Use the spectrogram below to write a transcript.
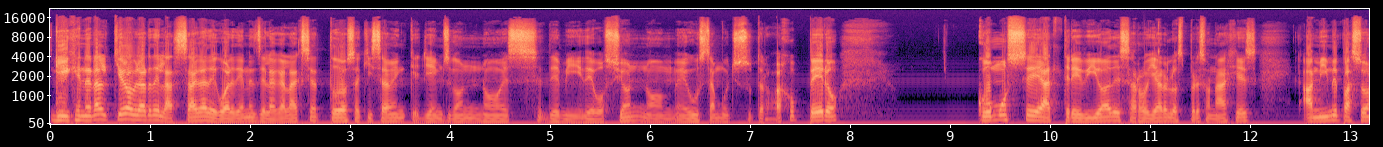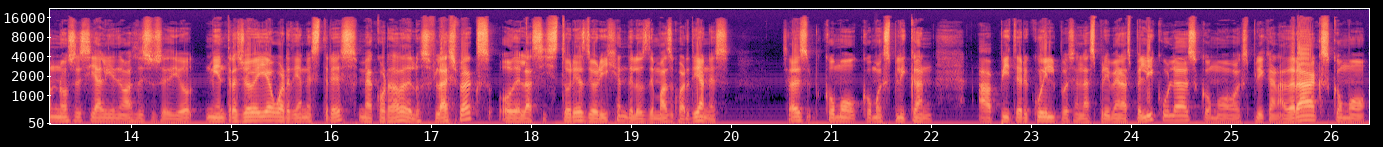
Y en general quiero hablar de la saga de Guardianes de la Galaxia. Todos aquí saben que James Gunn no es de mi devoción, no me gusta mucho su trabajo, pero cómo se atrevió a desarrollar a los personajes. A mí me pasó, no sé si a alguien más le sucedió, mientras yo veía Guardianes 3 me acordaba de los flashbacks o de las historias de origen de los demás guardianes. ¿Sabes? Cómo, cómo explican a Peter Quill pues en las primeras películas, como explican a Drax, como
